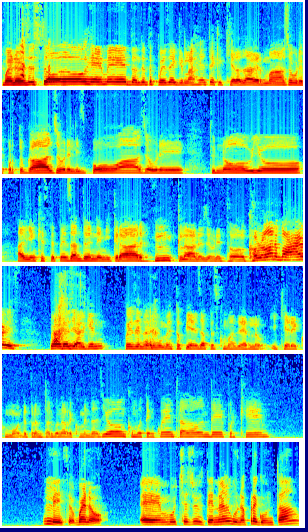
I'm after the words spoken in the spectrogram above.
Bueno, eso es todo, Geme. ¿Dónde te puede seguir la gente que quiera saber más sobre Portugal, sobre Lisboa, sobre tu novio, alguien que esté pensando en emigrar? Mm, claro, sobre todo coronavirus. Pero si alguien pues en algún momento piensa pues cómo hacerlo y quiere como de pronto alguna recomendación, cómo te encuentra, dónde, por qué. Listo, bueno, eh, muchachos, tienen alguna pregunta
